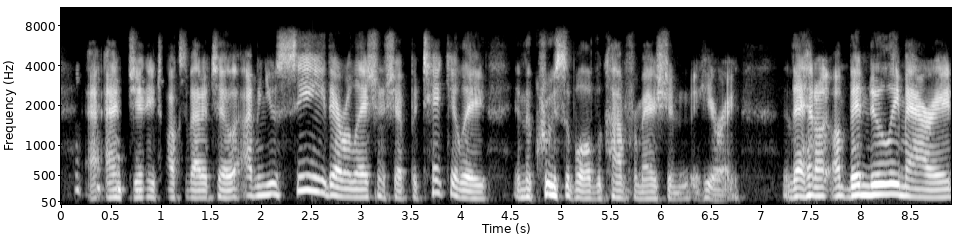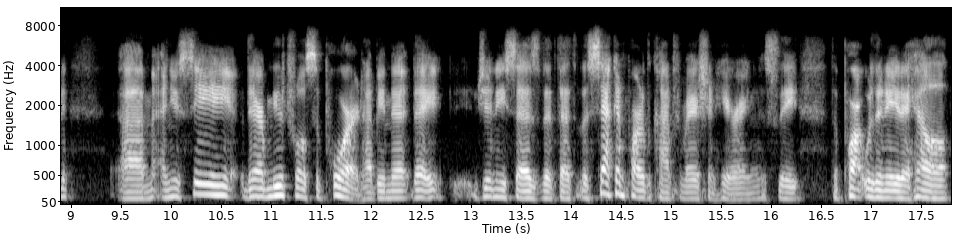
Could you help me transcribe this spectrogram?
and Ginni talks about it too. I mean, you see their relationship, particularly in the crucible of the confirmation hearing. They had uh, been newly married. Um, and you see their mutual support. I mean, they, they Ginni says that, that the second part of the confirmation hearing is the, the part with Anita Hill.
